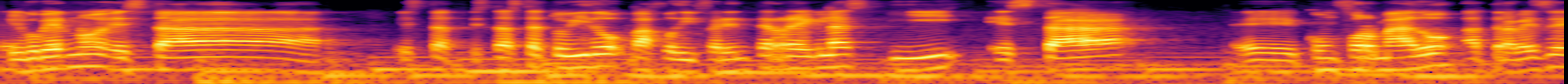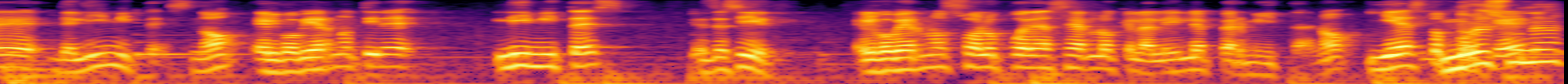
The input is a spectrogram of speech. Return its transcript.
El gobierno está, está, está estatuido bajo diferentes reglas y está eh, conformado a través de, de límites, ¿no? El gobierno tiene límites, es decir, el gobierno solo puede hacer lo que la ley le permita, ¿no? Y esto no es una,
